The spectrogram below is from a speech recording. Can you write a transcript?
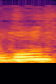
again.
